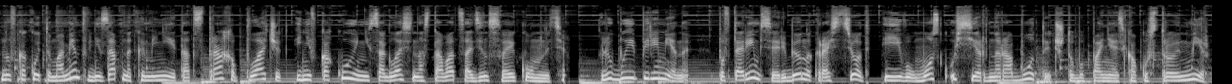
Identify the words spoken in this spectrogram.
но в какой-то момент внезапно каменеет от страха, плачет и ни в какую не согласен оставаться один в своей комнате. Любые перемены. Повторимся, ребенок растет, и его мозг усердно работает, чтобы понять, как устроен мир.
